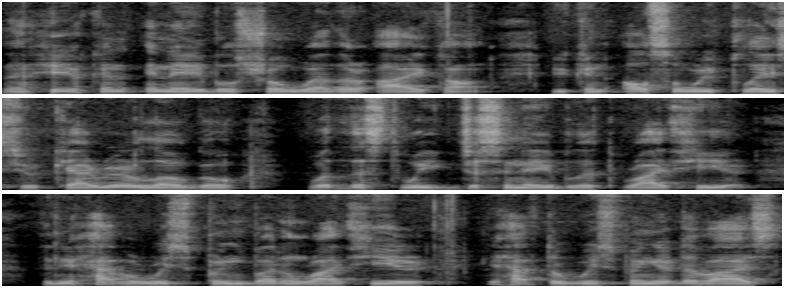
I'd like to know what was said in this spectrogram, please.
then here you can enable show weather icon. You can also replace your carrier logo with this tweak, just enable it right here. Then you have a respring button right here, you have to respring your device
